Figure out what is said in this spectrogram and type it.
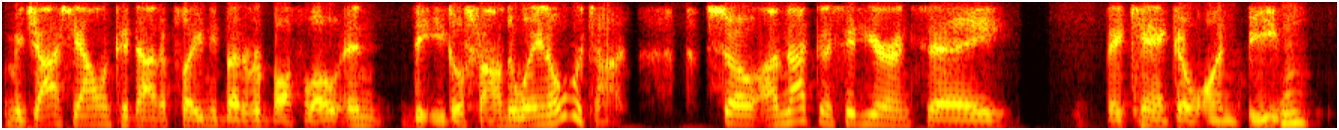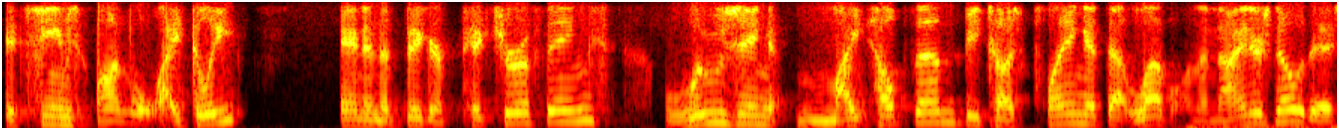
I mean, Josh Allen could not have played any better for Buffalo, and the Eagles found a way in overtime. So I'm not going to sit here and say they can't go unbeaten. It seems unlikely. And in the bigger picture of things, losing might help them because playing at that level, and the Niners know this,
